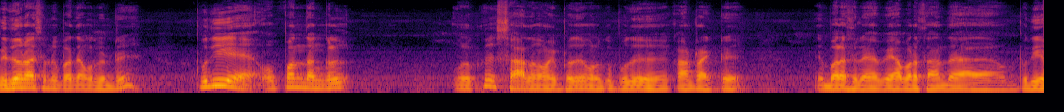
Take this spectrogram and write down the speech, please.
மிதுனராசி பார்த்தா உங்களுக்கு என்று புதிய ஒப்பந்தங்கள் உங்களுக்கு சாதகம் அமைப்பது உங்களுக்கு புது கான்ட்ராக்டு இதுபோல் சில வியாபாரம் சார்ந்த புதிய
